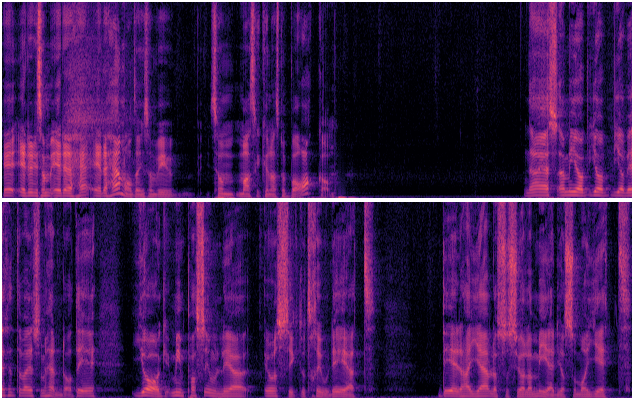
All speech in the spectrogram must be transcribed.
Är, är, det, liksom, är, det, här, är det här någonting som, vi, som man ska kunna stå bakom? Nej, alltså, jag, jag, jag vet inte vad det är som händer. Det är, jag, min personliga åsikt och tro det är att det är det här jävla sociala medier som har gett...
